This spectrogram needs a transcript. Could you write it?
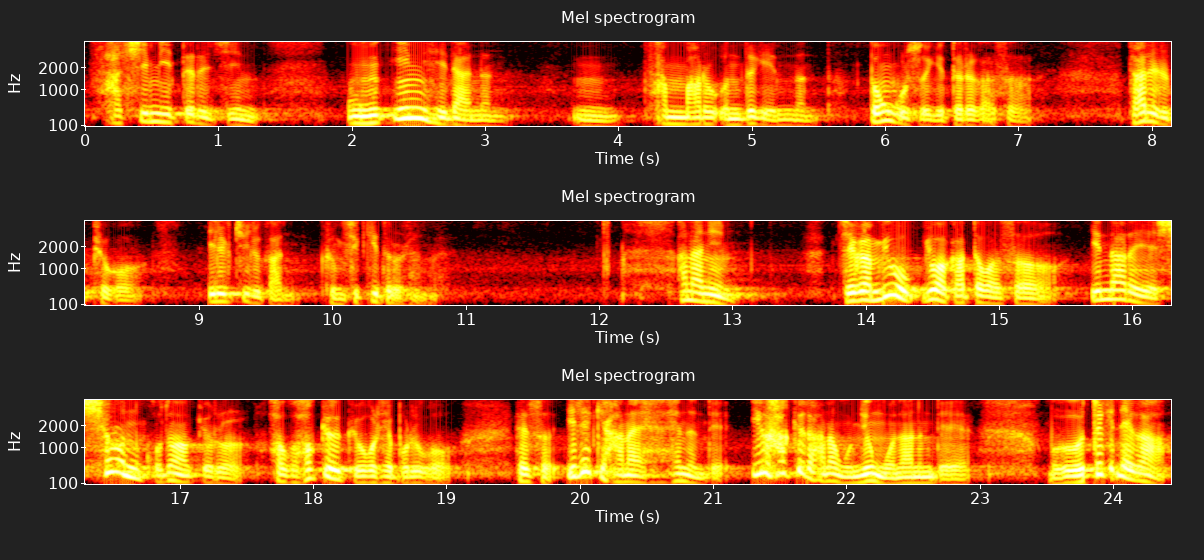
사심이 떨어진 웅인이라는 음, 산마루 언덕에 있는 동굴 속에 들어가서 자리를 펴고 일주일간 금식 기도를 한 거예요. 하나님, 제가 미국 유학 갔다 와서 이 나라에 새로운 고등학교를 하고 학교 교육을 해보려고 해서 이렇게 하나 했는데 이 학교도 하나 운영 못 하는데 뭐 어떻게 내가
